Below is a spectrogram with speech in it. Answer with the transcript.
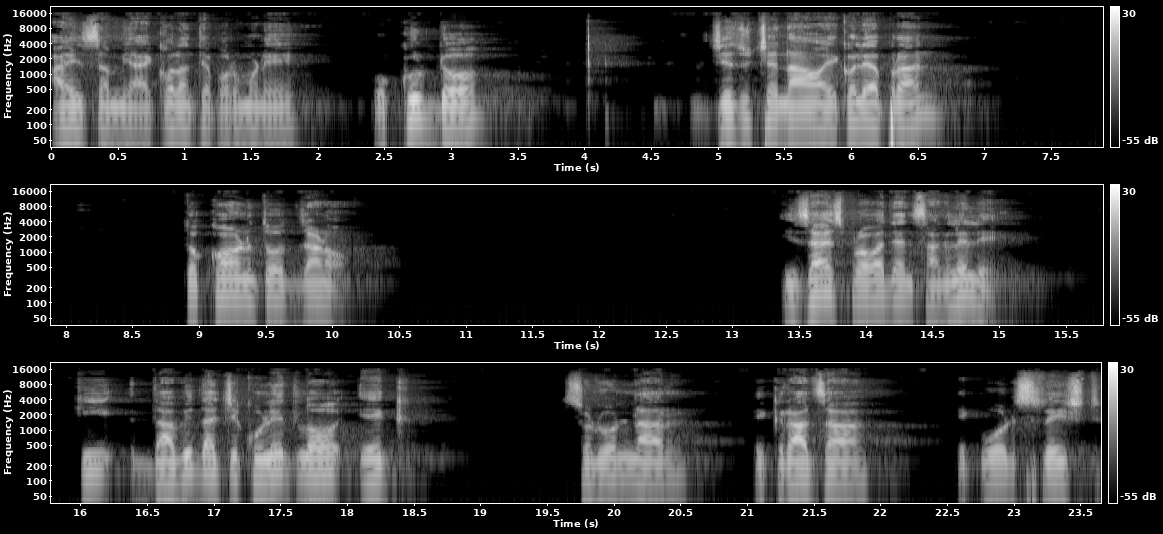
आयज आमी आयकलां त्या प्रमाणे हो कुड्डो जेजूचें नांव आयकल्या उपरांत तो कोण तो जाणो इजायस प्रवाद्यान सांगलेले की दाविदाचे कुळेंतलो एक सोडवणार एक राजा एक व्हड श्रेश्ठ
